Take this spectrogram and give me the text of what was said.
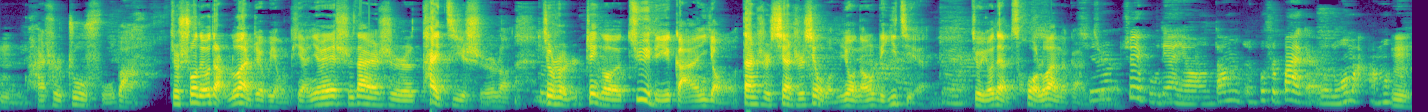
嗯，还是祝福吧。就说的有点乱，这部影片，因为实在是太纪实了，就是这个距离感有，但是现实性我们又能理解，对，就有点错乱的感觉其实。这部电影当不是败给了罗马吗？嗯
